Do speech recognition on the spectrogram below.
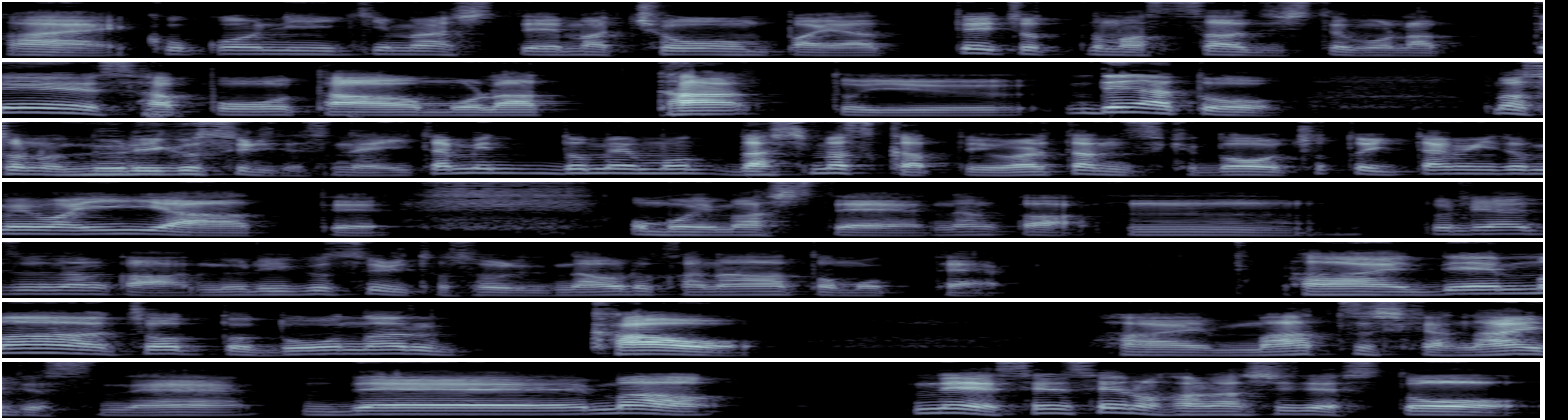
はい。ここに行きまして、まあ、超音波やって、ちょっとマッサージしてもらって、サポーターをもらったという。で、あと、まあ、その塗り薬ですね。痛み止めも出しますかって言われたんですけど、ちょっと痛み止めはいいやって思いまして、なんか、うん、とりあえずなんか塗り薬とそれで治るかなと思って、はい。で、まあ、ちょっとどうなるかを、はい、待つしかないですね。で、まあ、ね、先生の話ですと、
